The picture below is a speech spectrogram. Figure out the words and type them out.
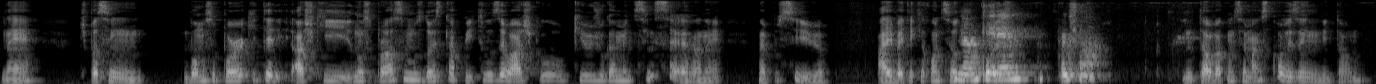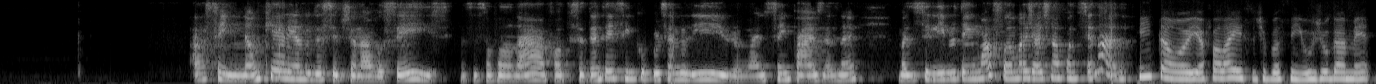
né? Tipo assim, vamos supor que ter... acho que nos próximos dois capítulos eu acho que o, que o julgamento se encerra, né? Não é possível. Aí vai ter que acontecer outra Não coisa. querendo. Pode falar. Então vai acontecer mais coisa ainda. Então, Assim, não querendo decepcionar vocês, vocês estão falando, ah, falta 75% do livro, mais de 100 páginas, né? Mas esse livro tem uma fama já de não acontecer nada. Então, eu ia falar isso, tipo assim, o julgamento.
